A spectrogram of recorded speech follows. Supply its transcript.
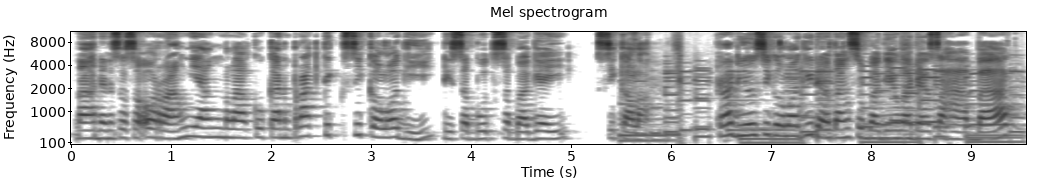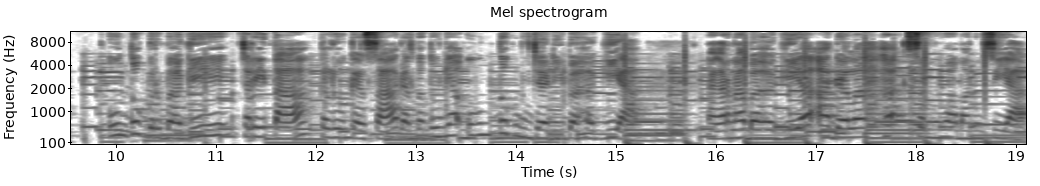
Nah, dan seseorang yang melakukan praktik psikologi disebut sebagai psikolog. Radio Psikologi datang sebagai wadah sahabat untuk berbagi cerita, keluh kesah, dan tentunya untuk menjadi bahagia. Nah, karena bahagia adalah hak semua manusia.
